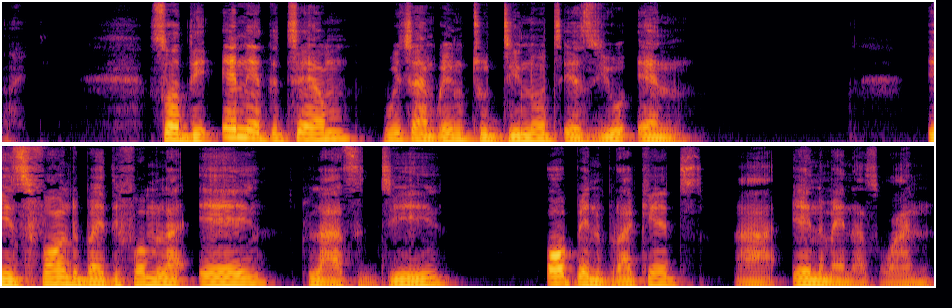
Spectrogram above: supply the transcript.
Right. So the nth term, which I'm going to denote as un, is found by the formula a plus d, open bracket, uh, n minus 1.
